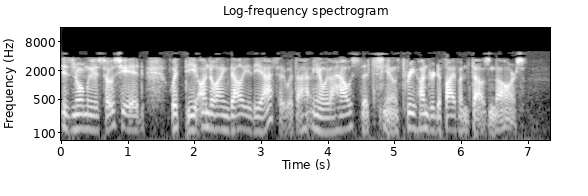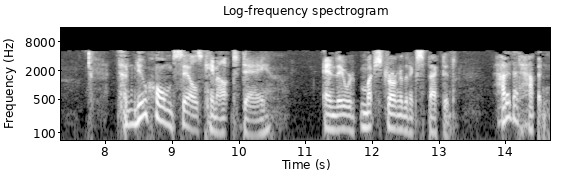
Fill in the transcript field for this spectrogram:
is normally associated with the underlying value of the asset with a you know with a house that's you know three hundred to five hundred thousand dollars. New home sales came out today, and they were much stronger than expected. How did that happen?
